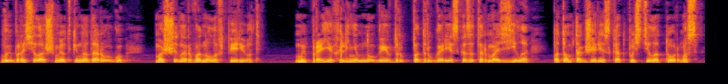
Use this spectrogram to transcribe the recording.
Выбросила ошметки на дорогу, машина рванула вперед. Мы проехали немного, и вдруг подруга резко затормозила, потом также резко отпустила тормоз.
